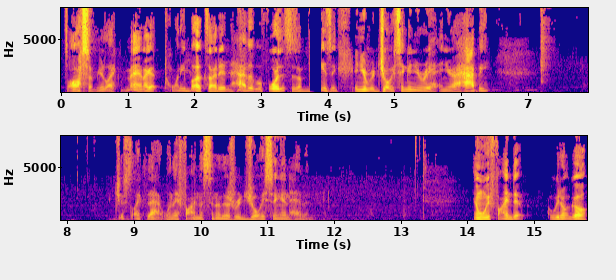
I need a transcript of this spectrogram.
It's awesome. You're like, man, I got 20 bucks. I didn't have it before. This is amazing. And you're rejoicing and you're, and you're happy. Just like that, when they find the sinner, there's rejoicing in heaven. And when we find it, we don't go,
